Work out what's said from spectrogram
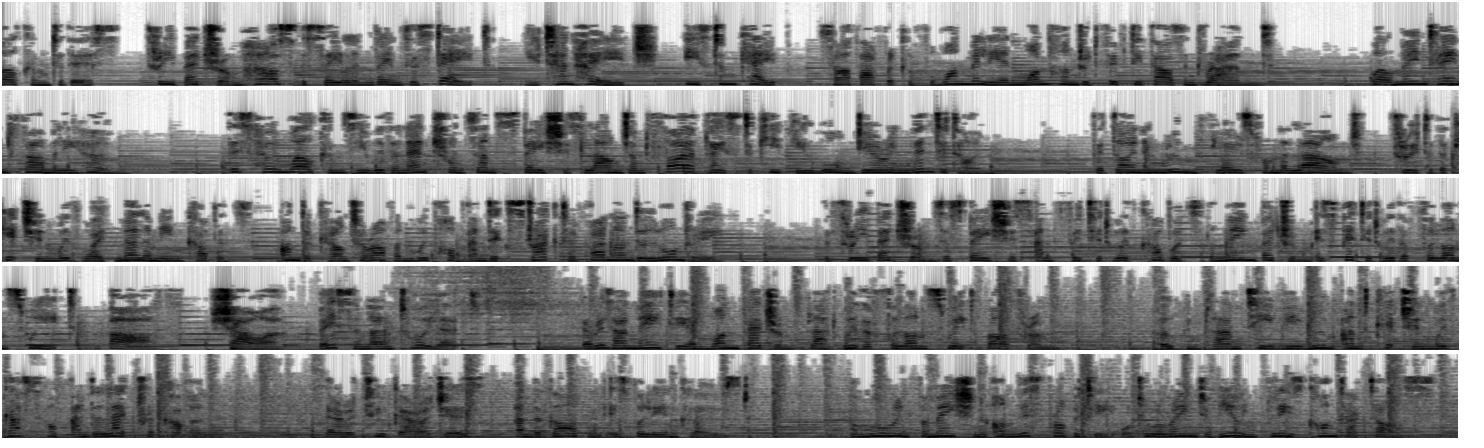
Welcome to this three-bedroom house for sale in Vanes Estate, Uitenhage, Eastern Cape, South Africa for R1,150,000. Well-maintained family home. This home welcomes you with an entrance and spacious lounge and fireplace to keep you warm during wintertime. The dining room flows from the lounge, through to the kitchen with white melamine cupboards, under-counter oven with hob and extractor fan under laundry. The three bedrooms are spacious and fitted with cupboards. The main bedroom is fitted with a full ensuite, bath, shower, basin and toilet. There is an 80 and one bedroom flat with a full ensuite bathroom. Open plan TV room and kitchen with gas hob and electric oven. There are two garages, and the garden is fully enclosed. For more information on this property or to arrange a viewing please contact us.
